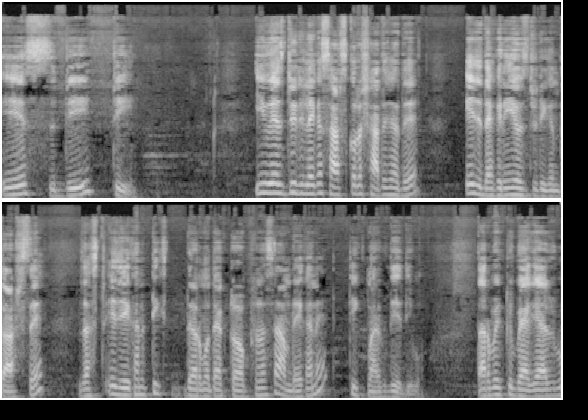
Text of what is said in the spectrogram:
এসডিটি ইউএসডিটি লেখে সার্চ করার সাথে সাথে এই যে দেখেন ইউএসডিটি কিন্তু আসছে। জাস্ট এই যে এখানে টিক দেওয়ার মতো একটা অপশন আছে, আমরা এখানে টিক মার্ক দিয়ে দিব। তারপর একটু ব্যাগে আসব।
